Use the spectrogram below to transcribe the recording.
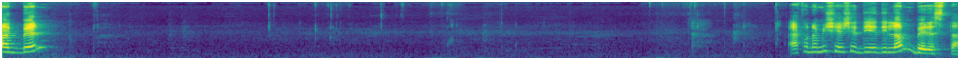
রাখবেন। এখন আমি শেষে দিয়ে দিলাম বেরেস্তা।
